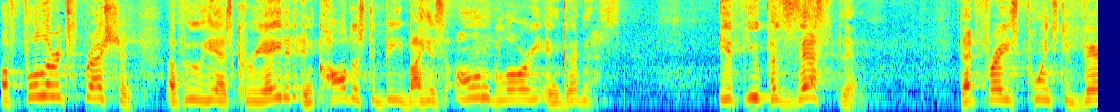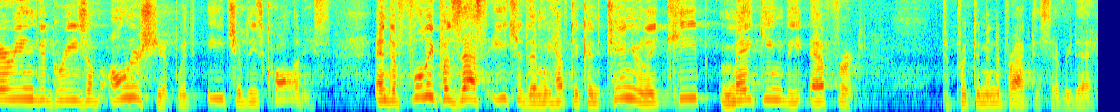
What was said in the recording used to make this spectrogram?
a fuller expression of who He has created and called us to be by His own glory and goodness. If you possess them, that phrase points to varying degrees of ownership with each of these qualities. And to fully possess each of them, we have to continually keep making the effort to put them into practice every day.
